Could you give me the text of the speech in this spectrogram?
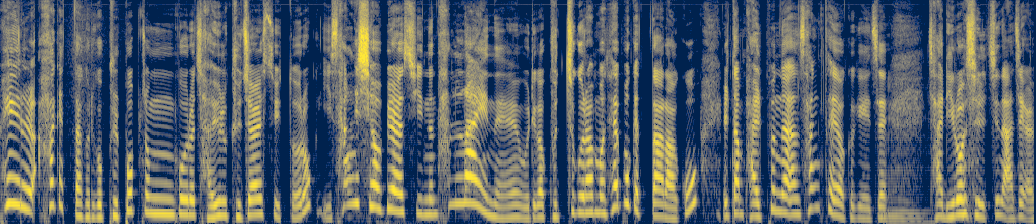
회의를 하겠다. 그리고 불법 정보를 자율 규제할 수 있도록 이 상시 협의할 수 있는 한 라인을 우리가 구축을 한번 해보겠다라고 일단 발표는 한 상태예요. 그게 이제 음. 잘 이루어질지는 아직 알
